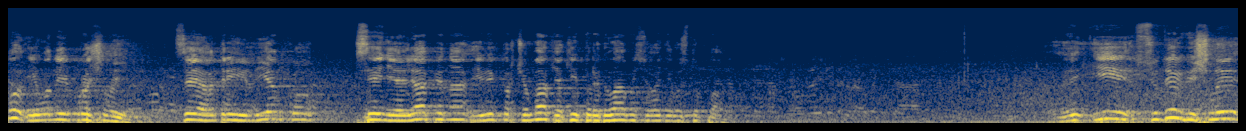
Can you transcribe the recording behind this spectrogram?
Ну і вони пройшли. Це Андрій Ільєнко, Ксенія Ляпіна і Віктор Чумак, який перед вами сьогодні виступав. І- І сюди ввійшли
